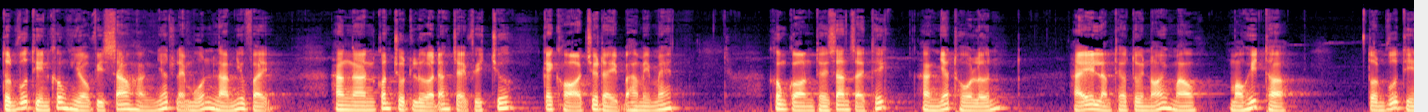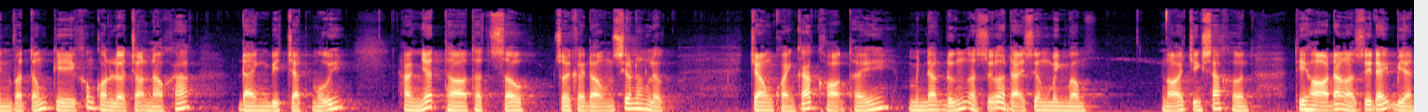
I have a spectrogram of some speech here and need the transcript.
Tôn Vũ Thiên không hiểu vì sao hàng nhất lại muốn làm như vậy. Hàng ngàn con chuột lửa đang chạy phía trước, Cách họ chưa đầy 30 mét. Không còn thời gian giải thích, Hàng nhất hồ lớn. Hãy làm theo tôi nói, mau Mau hít thở. Tôn Vũ Thìn và Tống Kỳ không còn lựa chọn nào khác, Đành bịt chặt mũi. Hàng nhất thở thật sâu, Rồi khởi động siêu năng lực. Trong khoảnh khắc họ thấy Mình đang đứng ở giữa đại dương mênh mông. Nói chính xác hơn, Thì họ đang ở dưới đáy biển.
